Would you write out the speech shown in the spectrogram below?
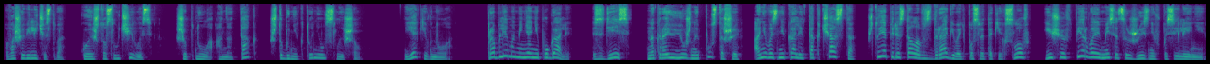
«Ваше Величество, кое-что случилось», — шепнула она так, чтобы никто не услышал. Я кивнула. Проблемы меня не пугали. Здесь, на краю южной пустоши, они возникали так часто, что я перестала вздрагивать после таких слов еще в первые месяцы жизни в поселении.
